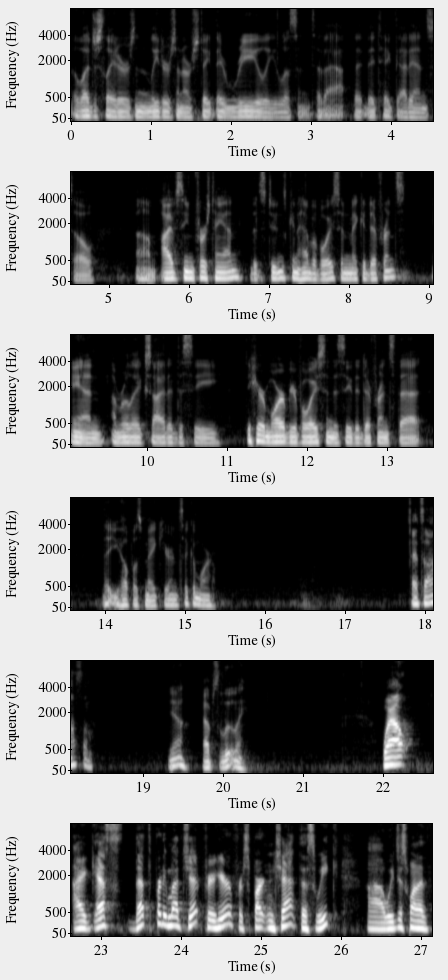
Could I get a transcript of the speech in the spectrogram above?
the legislators and leaders in our state they really listen to that. They, they take that in. So um, I've seen firsthand that students can have a voice and make a difference, and I'm really excited to see to hear more of your voice and to see the difference that that you help us make here in Sycamore. That's awesome. Yeah, absolutely. Well, I guess that's pretty much it for here for Spartan Chat this week. Uh, we just want to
